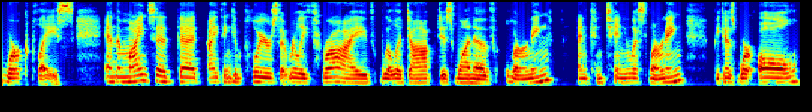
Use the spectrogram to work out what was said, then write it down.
workplace. And the mindset that I think employers that really thrive will adopt is one of learning and continuous learning because we're all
